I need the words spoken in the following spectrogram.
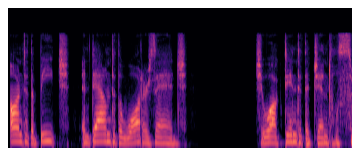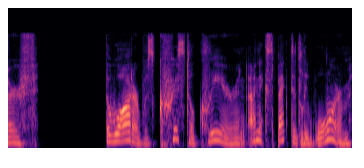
onto the beach, and down to the water's edge. She walked into the gentle surf. The water was crystal clear and unexpectedly warm.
